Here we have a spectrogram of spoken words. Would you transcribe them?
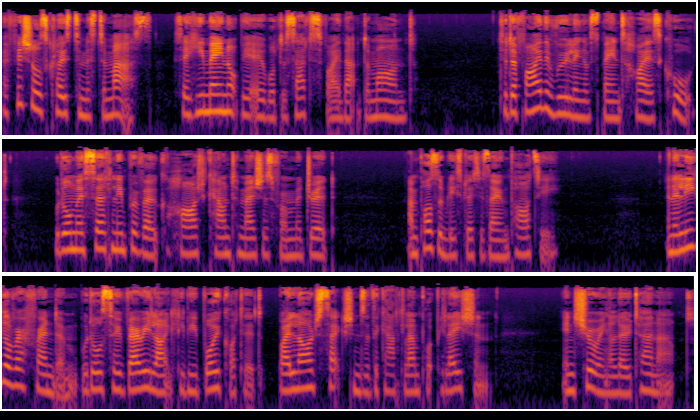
Officials close to Mr. Mas say he may not be able to satisfy that demand. To defy the ruling of Spain's highest court would almost certainly provoke harsh countermeasures from Madrid, and possibly split his own party. An illegal referendum would also very likely be boycotted by large sections of the Catalan population, ensuring a low turnout.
